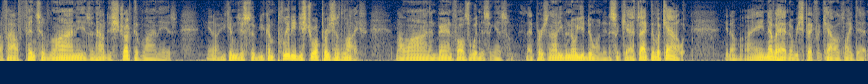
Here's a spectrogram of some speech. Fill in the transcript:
of how offensive lying is and how destructive lying is. You know, you can just you completely destroy a person's life by lying and bearing false witness against them. And that person not even know you're doing it. It's a cast act of a coward. You know, I ain't never had no respect for cowards like that.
